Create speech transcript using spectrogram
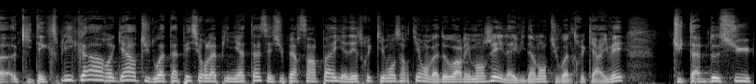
euh, qui t'explique, ah regarde, tu dois taper sur la piñata, c'est super sympa. Il y a des trucs qui vont sortir, on va devoir les manger. Et là, évidemment, tu vois le truc arriver. Tu tapes dessus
